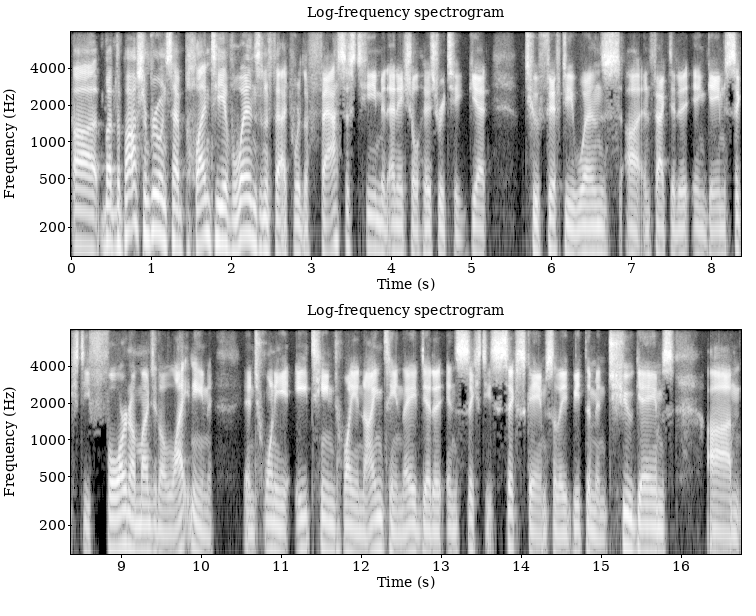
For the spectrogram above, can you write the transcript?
Uh, but the Boston Bruins have plenty of wins. In fact, we're the fastest team in NHL history to get to 50 wins. Uh, in fact, it in Game 64. Now, mind you, the Lightning in 2018, 2019, they did it in 66 games, so they beat them in two games. Um,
